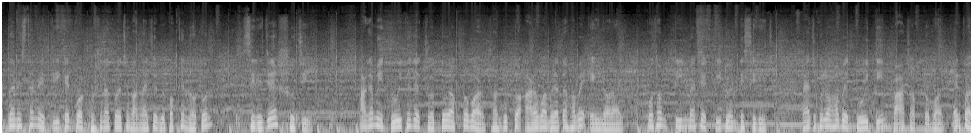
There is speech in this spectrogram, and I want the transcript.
আফগানিস্তানের ক্রিকেট বোর্ড ঘোষণা করেছে বাংলাদেশের বিপক্ষে নতুন সিরিজের সূচি। আগামী দুই থেকে চোদ্দোই অক্টোবর সংযুক্ত আরব আমিরাতে হবে এই লড়াই। প্রথম তিন ম্যাচের টি টোয়েন্টি সিরিজ। ম্যাচগুলো হবে দুই, তিন, পাঁচ অক্টোবর। এরপর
